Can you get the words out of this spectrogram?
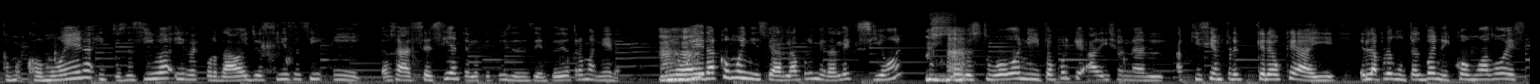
como, ¿cómo era? Y entonces iba y recordaba, y yo sí es así, y, o sea, se siente lo que tú dices, se siente de otra manera. No era como iniciar la primera lección, pero estuvo bonito porque adicional, aquí siempre creo que hay, la pregunta es, bueno, ¿y cómo hago esto?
